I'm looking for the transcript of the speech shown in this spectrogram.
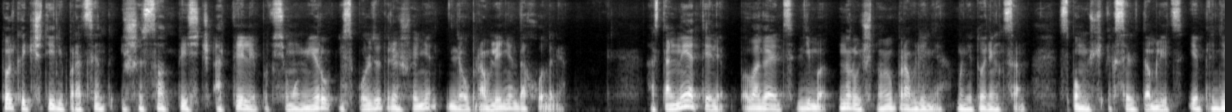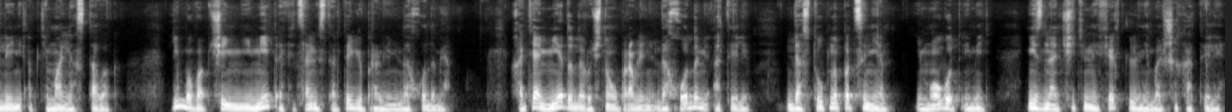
только 4% из 600 тысяч отелей по всему миру используют решения для управления доходами. Остальные отели полагаются либо на ручное управление, мониторинг цен с помощью Excel-таблиц и определения оптимальных ставок, либо вообще не имеют официальной стратегии управления доходами – хотя методы ручного управления доходами отелей доступны по цене и могут иметь незначительный эффект для небольших отелей.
